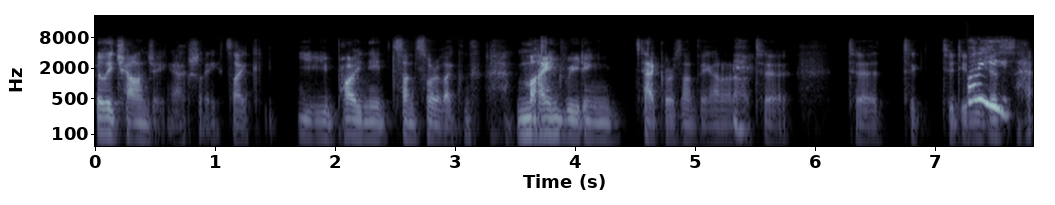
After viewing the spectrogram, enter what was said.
really challenging. Actually, it's like you, you probably need some sort of like mind reading tech or something. I don't know to to to to do. Just ha-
